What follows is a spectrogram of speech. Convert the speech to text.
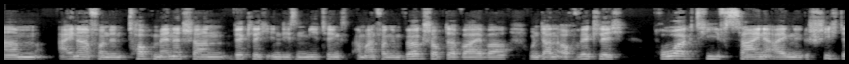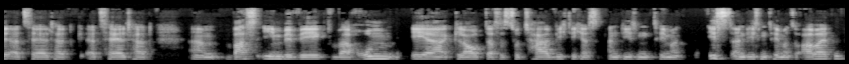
ähm, einer von den Top-Managern wirklich in diesen Meetings am Anfang im Workshop dabei war und dann auch wirklich proaktiv seine eigene Geschichte erzählt hat, erzählt hat, ähm, was ihn bewegt, warum er glaubt, dass es total wichtig ist, an diesem Thema ist, an diesem Thema zu arbeiten.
